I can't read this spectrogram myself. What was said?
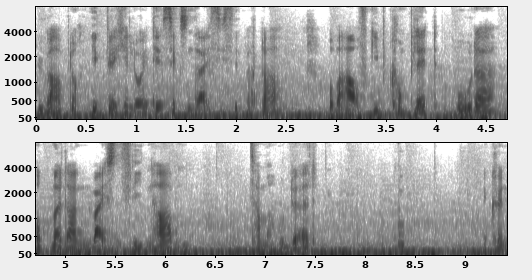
überhaupt noch irgendwelche Leute? 36 sind noch da. Ob er aufgibt komplett oder ob wir dann weißen Frieden haben. Jetzt haben wir 100. Wir können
